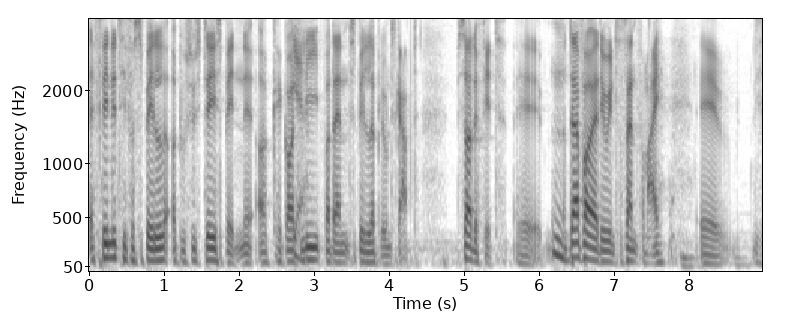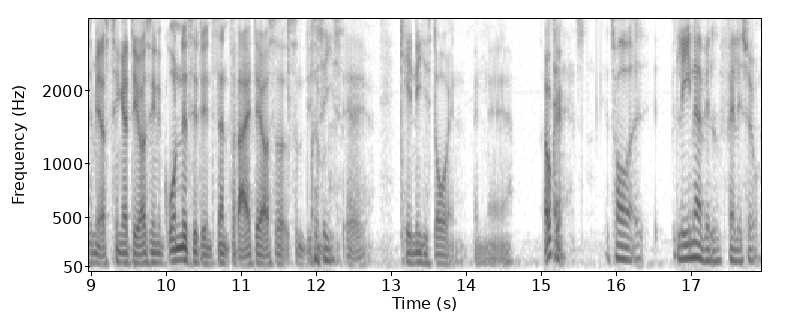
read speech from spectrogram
affinity for spil, og du synes, det er spændende, og kan godt Ja. lide, hvordan spil er blevet skabt. Så er det fedt. Øh, mm. Og derfor er det jo interessant for mig. Øh, ligesom jeg også tænker, at det er også en af grundene til, at det er interessant for dig. Det er også sådan, ligesom, Præcis. øh, kende historien. Men, øh, okay. Ja, jeg tror, at Lena vil falde i søvn.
